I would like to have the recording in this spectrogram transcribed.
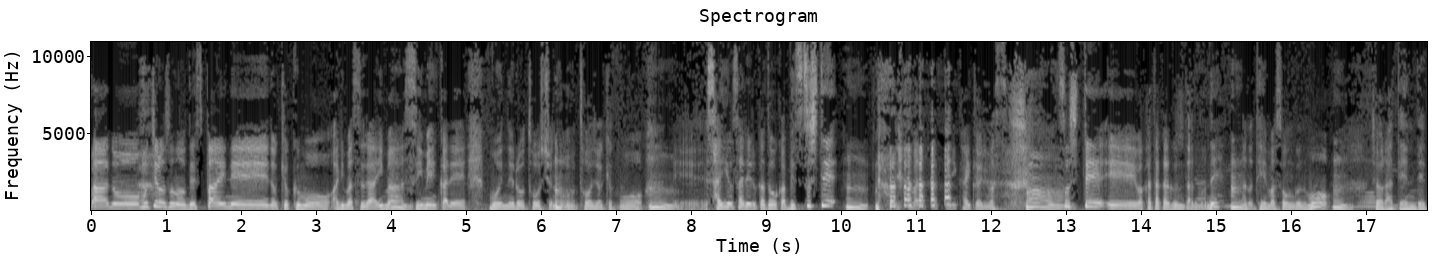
あのもちろんそのデスパイネの曲もありますが今、水面下でモエネロ投手の登場曲も、ん。えー採用されるかどうかは別として、うん。まだ勝手に書いております。うん。そして、えー若鷹軍団のね、うん。あのテーマソングも、うんちょラテンで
